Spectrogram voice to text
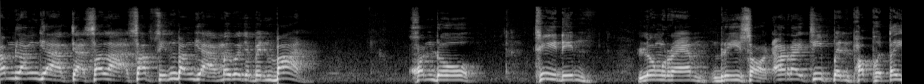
กำลังอยากจะสละทรัพย์สินบางอย่างไม่ว่าจะเป็นบ้านคอนโด ที่ดิน โรงแรม รีสอร์ท อะไรที่เป็น property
